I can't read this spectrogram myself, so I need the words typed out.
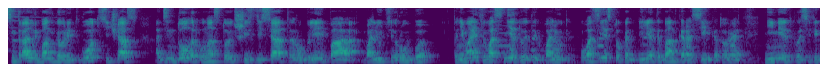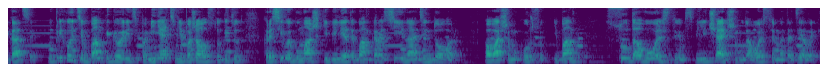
Центральный банк говорит, вот сейчас 1 доллар у нас стоит 60 рублей по валюте РУБ. Понимаете, у вас нету этой валюты. У вас есть только билеты Банка России, которые не имеют классификации. Вы приходите в банк и говорите, поменяйте мне, пожалуйста, вот эти вот красивые бумажки, билеты Банка России на 1 доллар по вашему курсу. И банк с удовольствием, с величайшим удовольствием это делает.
